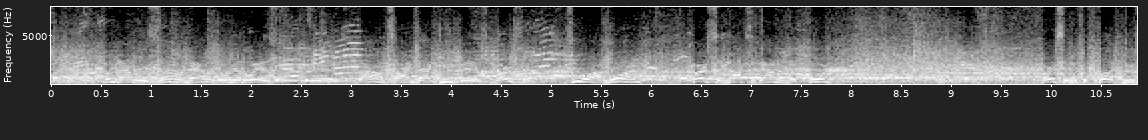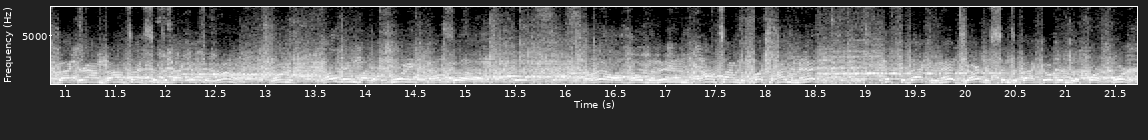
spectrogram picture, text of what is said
Puck coming out of the zone now, going the other way is, is Valentine, back deep is Carson. Two on one, Carson knocks it down in the corner. Carson with the puck moves back around. Valentine sends it back up to Roan. Roan is held in by the point. That's uh, Morel holding it in. Valentine with the puck behind the net. Hits the back of the net. Jarvis sends it back over into the far corner.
